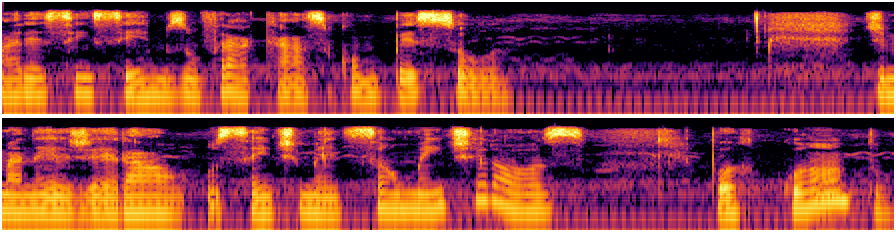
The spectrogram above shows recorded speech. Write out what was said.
área sem sermos um fracasso como pessoa. De maneira geral, os sentimentos são mentirosos, porquanto,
